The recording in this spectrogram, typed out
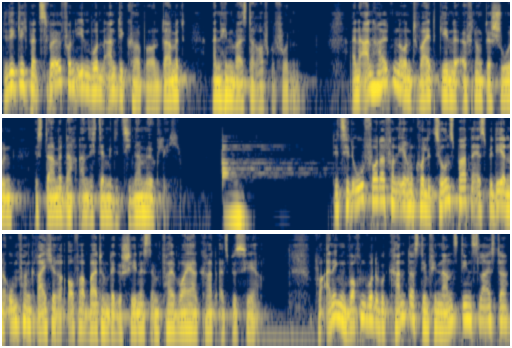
Lediglich bei zwölf von ihnen wurden Antikörper und damit ein Hinweis darauf gefunden. Eine anhaltende und weitgehende Öffnung der Schulen ist damit nach Ansicht der Mediziner möglich. Die CDU fordert von ihrem Koalitionspartner SPD eine umfangreichere Aufarbeitung der Geschehnisse im Fall Wirecard als bisher. Vor einigen Wochen wurde bekannt, dass dem Finanzdienstleister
